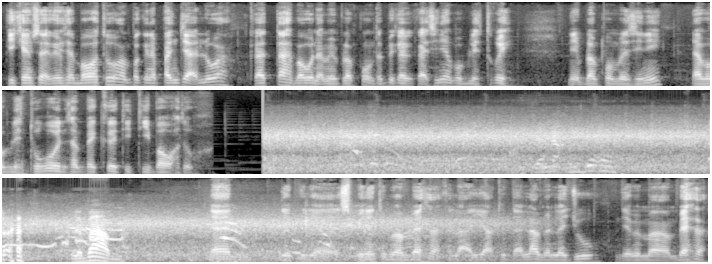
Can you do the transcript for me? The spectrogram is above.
pergi campsite campsite bawah tu hampa kena panjat dulu lah ke atas baru nak main pelampung. Tapi kalau kat sini hampa boleh terus naik pelampung dari sini dan boleh turun sampai ke titi bawah tu. Lebam. Dan dia punya experience tu memang best lah. Kalau ayak tu dalam dan laju, dia memang best lah.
